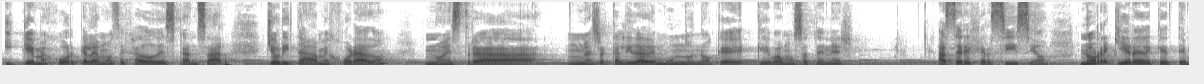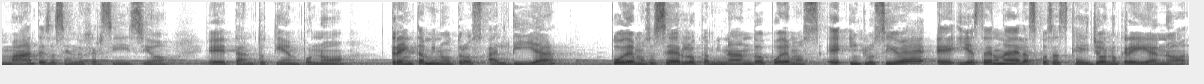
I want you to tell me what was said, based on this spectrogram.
y qué mejor que la hemos dejado descansar, que ahorita ha mejorado nuestra, nuestra calidad de mundo ¿no? que, vamos a tener hacer ejercicio. No requiere de que te mates haciendo ejercicio eh, tanto tiempo, ¿no? 30 minutos al día podemos hacerlo caminando, podemos, eh, inclusive, eh, y esta era una de las cosas que yo no creía, ¿no?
